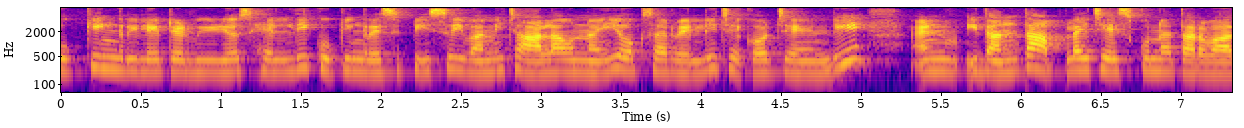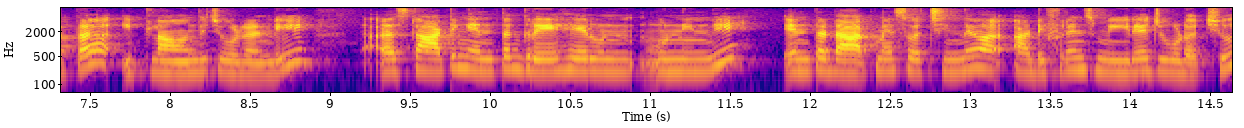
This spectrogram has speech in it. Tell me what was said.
cooking related videos healthy cooking recipes ఇవన్నీ చాలా ఉన్నాయి. ఒకసారి వెళ్ళి చెక్అవుట్ చేయండి. అండ్ ఇదంతా అప్లై చేసుకున్న తర్వాత ఇట్లా ఉంది చూడండి. Uh, స్టార్టింగ్ ఎంత గ్రే హెయిర్ ఉన్నింది? ఎంత డార్క్నెస్ వచ్చిందో ఆ డిఫరెన్స్ మీరే చూడొచ్చు.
